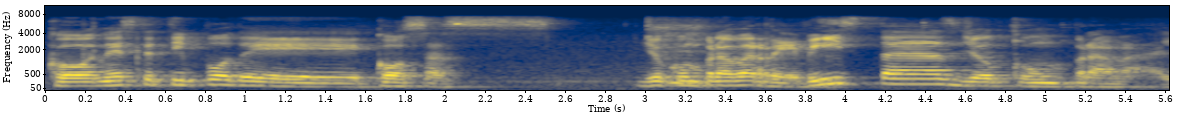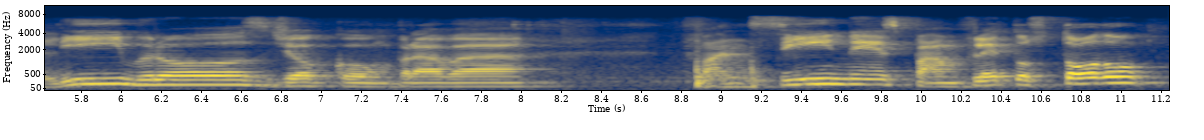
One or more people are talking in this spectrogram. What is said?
con este tipo de cosas. Yo compraba revistas, yo compraba libros, yo compraba fanzines, panfletos, todo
